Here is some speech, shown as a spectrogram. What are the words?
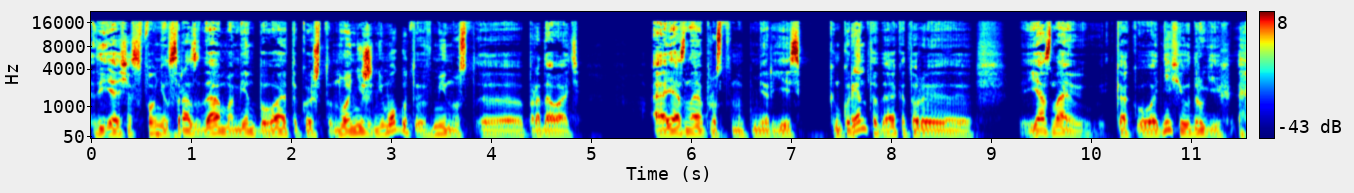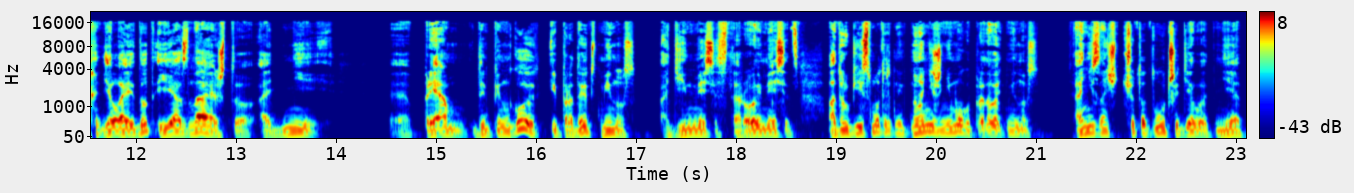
Я сейчас вспомнил сразу, да, момент бывает такой, что... Ну, они же не могут в минус э, продавать. А я знаю просто, например, есть конкуренты, да, которые... Я знаю, как у одних и у других дела идут, и я знаю, что одни прям демпингуют и продают в минус один месяц, второй месяц. А другие смотрят, ну они же не могут продавать минус. Они, значит, что-то лучше делают. Нет.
